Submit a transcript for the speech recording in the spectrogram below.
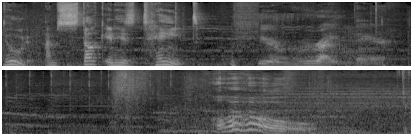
Dude, I'm stuck in his taint. You're right there. Oh! Get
